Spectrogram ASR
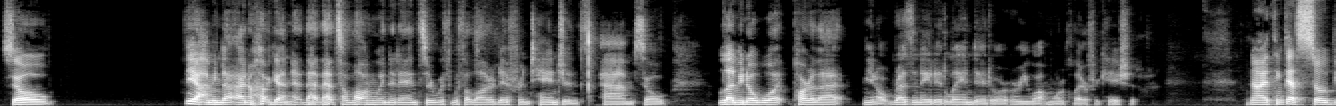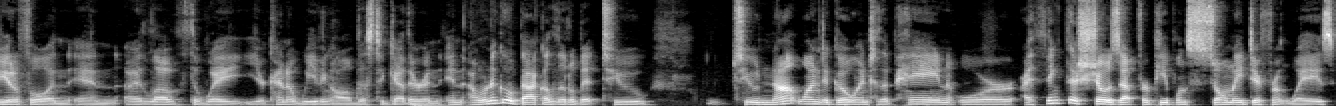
So yeah i mean i know again that, that's a long-winded answer with with a lot of different tangents um so let me know what part of that you know resonated landed or, or you want more clarification no i think that's so beautiful and and i love the way you're kind of weaving all of this together and and i want to go back a little bit to to not want to go into the pain or i think this shows up for people in so many different ways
